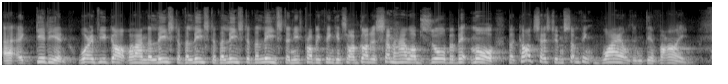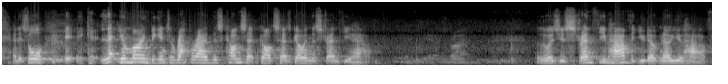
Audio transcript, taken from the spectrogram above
uh, Gideon, what have you got? Well, I'm the least of the least of the least of the least. And he's probably thinking, so I've got to somehow absorb a bit more. But God says to him something wild and divine. And it's all, it, it, let your mind begin to wrap around this concept. God says, go in the strength you have. In other words, your strength you have that you don't know you have.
